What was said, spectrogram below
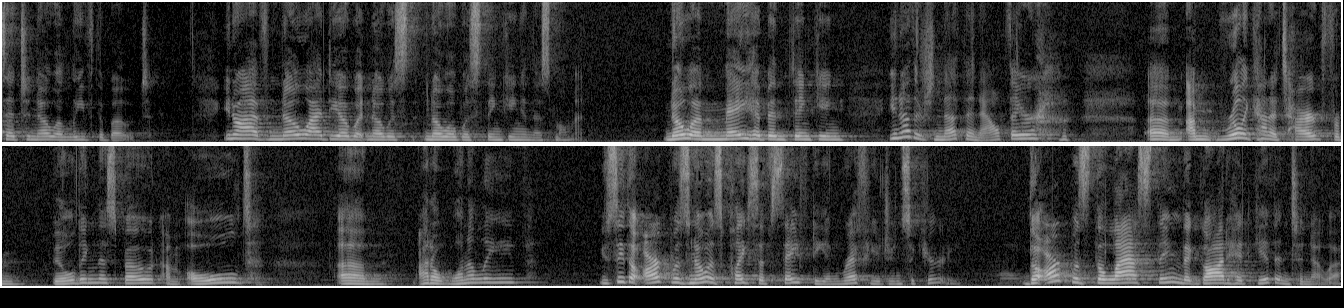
said to Noah, Leave the boat. You know, I have no idea what Noah's, Noah was thinking in this moment. Noah may have been thinking, you know, there's nothing out there. um, I'm really kind of tired from building this boat. I'm old. Um, I don't want to leave. You see, the ark was Noah's place of safety and refuge and security. The ark was the last thing that God had given to Noah.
